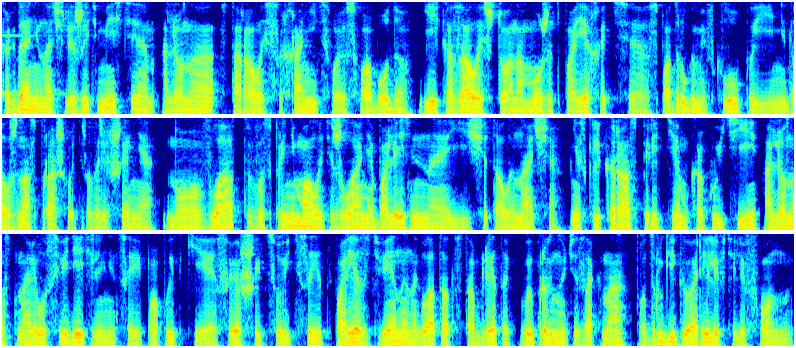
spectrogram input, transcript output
Когда они начали жить вместе, Алена старалась сохранить свою свободу. Ей казалось, что она может поехать э, с подругами в клуб и не должна спрашивать разрешения. Но Влад воспринимал эти желания болезненно и считал иначе. Несколько раз перед тем, как уйти, Алена становилась свидетельницей попытки совершить суицид, порезать вены, наглотаться таблеток, выпрыгнуть из окна. Подруги говорили в телефон,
